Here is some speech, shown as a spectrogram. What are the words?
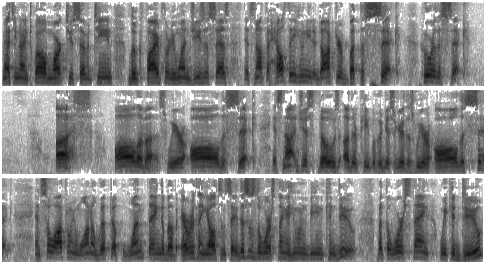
Matthew 9:12, Mark 2:17, Luke 5:31, Jesus says, "It's not the healthy who need a doctor, but the sick." Who are the sick? Us. All of us. We are all the sick. It's not just those other people who disagree with us. We are all the sick. And so often we want to lift up one thing above everything else and say, this is the worst thing a human being can do. But the worst thing we could do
